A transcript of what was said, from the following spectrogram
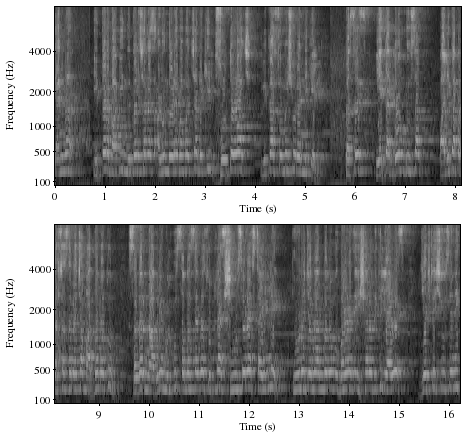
त्यांना इतर बाबी निदर्शनास आणून देण्याबाबतच्या देखील सूतोवाच विकास सोमेश्वर यांनी केले. तसेच येत्या दोन दिवसात पालिका प्रशासनाच्या माध्यमातून सदर नागरी मूलभूत समस्यांना सुटल्यास शिवसेना स्टाईलने तीव्र जन आंदोलन उभारण्याचा इशारा देखील यावेळेस ज्येष्ठ शिवसैनिक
